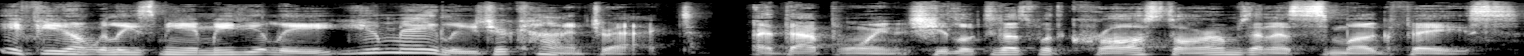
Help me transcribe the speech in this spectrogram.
If you don't release me immediately, you may lose your contract. At that point, she looked at us with crossed arms and a smug face.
